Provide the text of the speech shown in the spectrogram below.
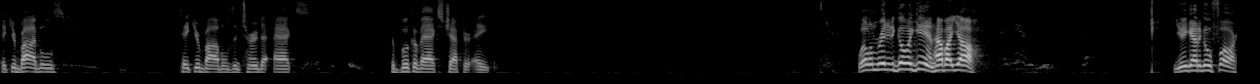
Take your Bibles. Take your Bibles and turn to Acts, the book of Acts, chapter 8. Well, I'm ready to go again. How about y'all? You ain't got to go far.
